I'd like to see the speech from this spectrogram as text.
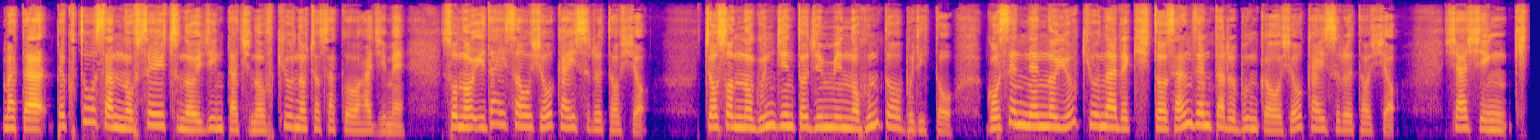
また、ペクトーさんの不正室の偉人たちの普及の著作をはじめ、その偉大さを紹介する図書、朝鮮の軍人と人民の奮闘ぶりと、5000年の悠久な歴史と三千たる文化を紹介する図書、写真、切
